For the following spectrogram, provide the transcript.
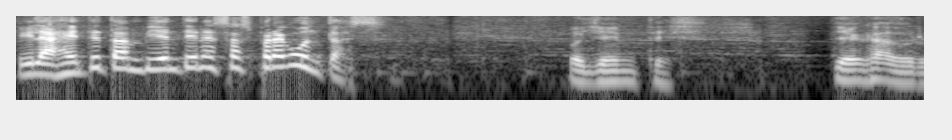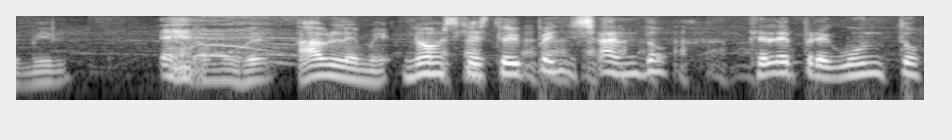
Y la gente también tiene esas preguntas. Oyentes, llega a dormir la mujer, hábleme. No, es que estoy pensando, ¿qué le pregunto?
